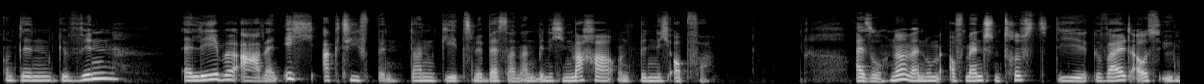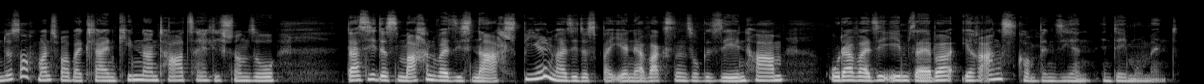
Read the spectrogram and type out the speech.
Und den Gewinn erlebe, ah, wenn ich aktiv bin, dann geht's mir besser, dann bin ich ein Macher und bin nicht Opfer. Also, ne, wenn du auf Menschen triffst, die Gewalt ausüben, das ist auch manchmal bei kleinen Kindern tatsächlich schon so, dass sie das machen, weil sie es nachspielen, weil sie das bei ihren Erwachsenen so gesehen haben oder weil sie eben selber ihre Angst kompensieren in dem Moment.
